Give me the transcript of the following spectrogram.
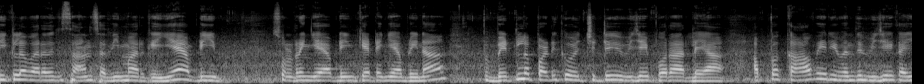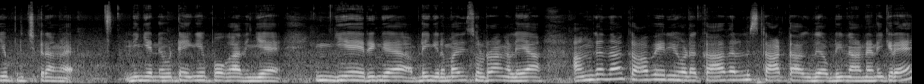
வீக்கில் வர்றதுக்கு சான்ஸ் அதிகமாக இருக்குது ஏன் அப்படி சொல்கிறீங்க அப்படின்னு கேட்டீங்க அப்படின்னா இப்போ பெட்டில் படுக்க வச்சுட்டு விஜய் போகிறார் இல்லையா? அப்போ காவேரி வந்து விஜய் கையை பிடிச்சிக்கிறாங்க. நீங்கள் என்னை விட்டு எங்கேயும் போகாதீங்க இங்கேயே இருங்க அப்படிங்கிற மாதிரி சொல்கிறாங்க இல்லையா? அங்கே தான் காவேரியோட காதல் ஸ்டார்ட் ஆகுது அப்படின்னு நான் நினைக்கிறேன்.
